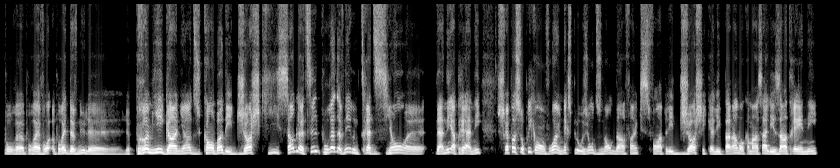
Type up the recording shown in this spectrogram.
pour, euh, pour, être devenu le, le premier gagnant du combat des Josh qui, semble-t-il, pourrait devenir une tradition euh, d'année après année. Je ne serais pas surpris qu'on voit une explosion du nombre d'enfants qui se font appeler Josh et que les parents vont commencer à les entraîner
